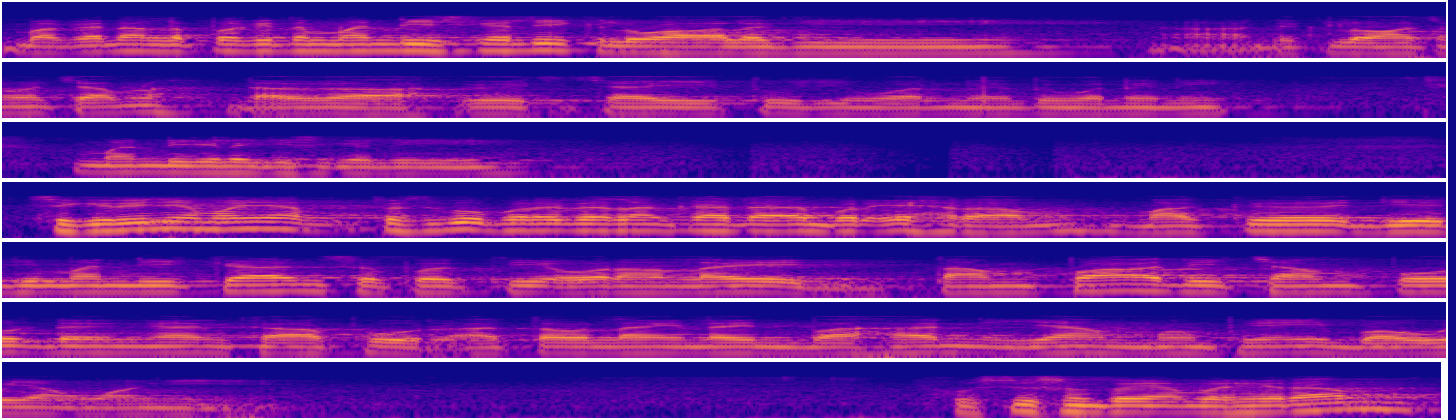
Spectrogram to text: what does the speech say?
Sebab kadang lepas kita mandi sekali keluar lagi. Ha, dia keluar macam-macam lah. Darah ke cair tu warna tu warna ni. Mandi lagi sekali Sekiranya mayat tersebut berada dalam keadaan berihram, maka dia dimandikan seperti orang lain tanpa dicampur dengan kapur atau lain-lain bahan yang mempunyai bau yang wangi. Khusus untuk yang berihram,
